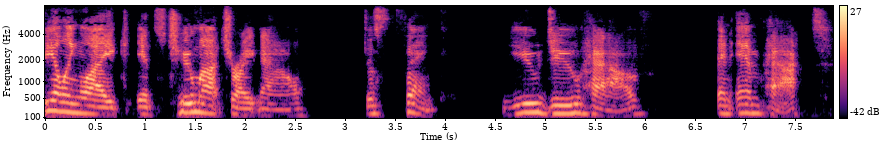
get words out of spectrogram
feeling like it's too much right now, just think you do have an impact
